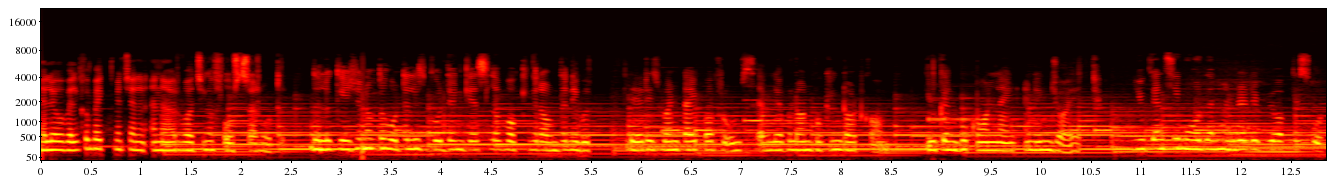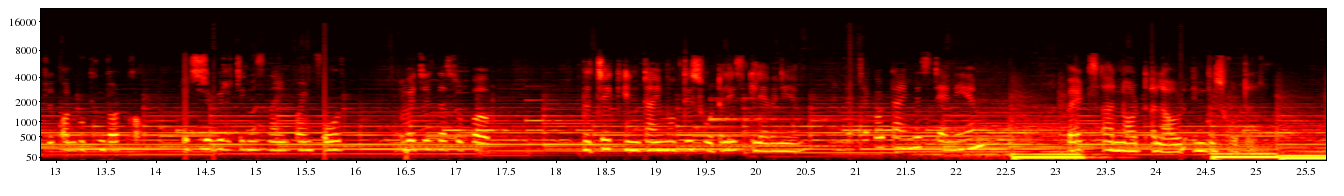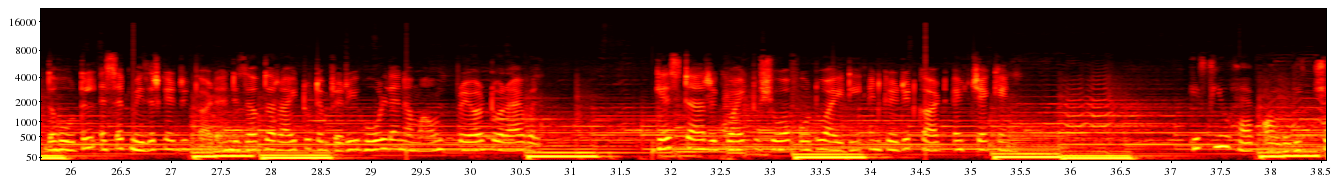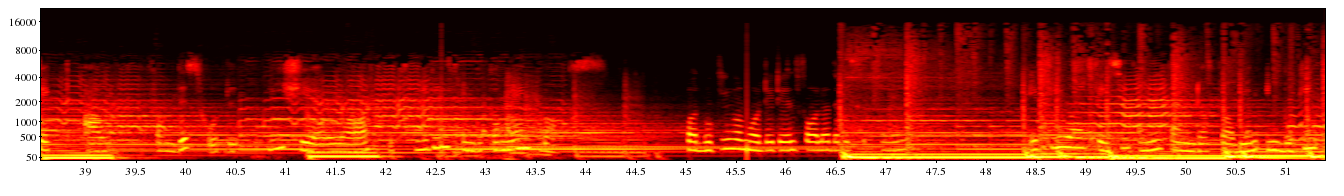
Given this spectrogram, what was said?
Hello, welcome back to my channel and I you're watching a 4-star hotel. The location of the hotel is good and guests love walking around the neighborhood. There is one type of rooms available on booking.com. You can book online and enjoy it. You can see more than 100 reviews of this hotel on booking.com. Its review rating is 9.4 which is the superb. The check-in time of this hotel is 11 am and the checkout time is 10 am. Pets are not allowed in this hotel. The hotel accepts major credit card and reserves the right to temporarily hold an amount prior to arrival. Guests are required to show a photo ID and credit card at check-in. If you have already checked out from this hotel, please share your experience in the comment box. For booking or more details, follow the description. If you are facing any kind of problem in booking a room in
